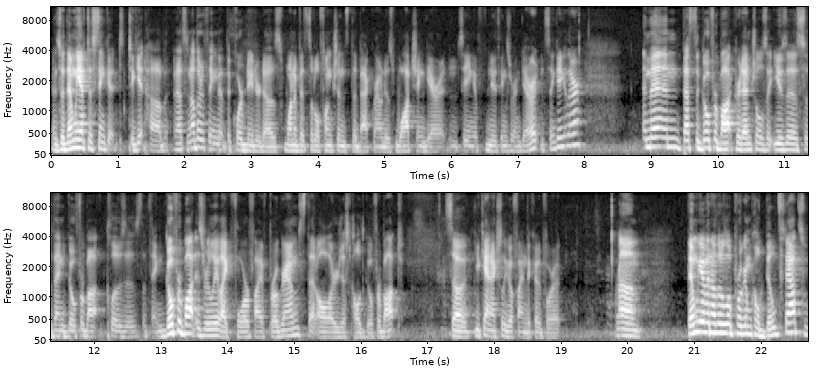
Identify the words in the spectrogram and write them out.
And so then we have to sync it to GitHub. And that's another thing that the coordinator does. One of its little functions in the background is watching Gerrit and seeing if new things are in Gerrit and syncing it there. And then that's the Gopherbot credentials it uses, so then Gopherbot closes the thing. Gopherbot is really like four or five programs that all are just called Gopherbot. So you can't actually go find the code for it. Um, then we have another little program called BuildStats.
